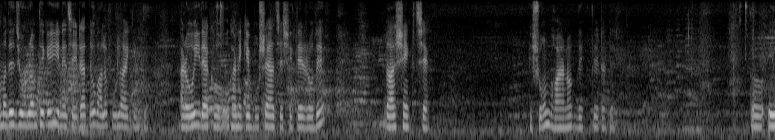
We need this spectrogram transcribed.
আমাদের জৌগ্রাম থেকেই এনেছে। এটাতেও ভালো ফুল হয় কিন্তু। আর ওই দেখো, ওখানে কে বসে আছে শীতের রোদে, গা সেঁকছে। ভীষণ ভয়ানক দেখতে এটাকে। তো এই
